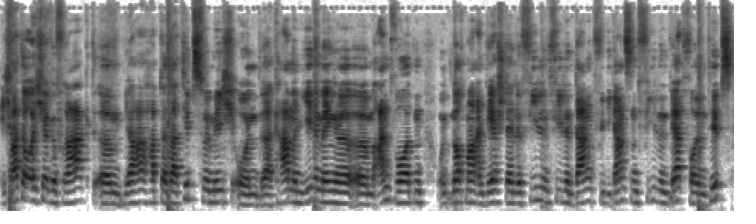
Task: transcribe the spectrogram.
Ich hatte euch ja gefragt, ähm, ja, habt ihr da Tipps für mich? Und da kamen jede Menge ähm, Antworten. Und nochmal an der Stelle vielen, vielen Dank für die ganzen vielen wertvollen Tipps.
